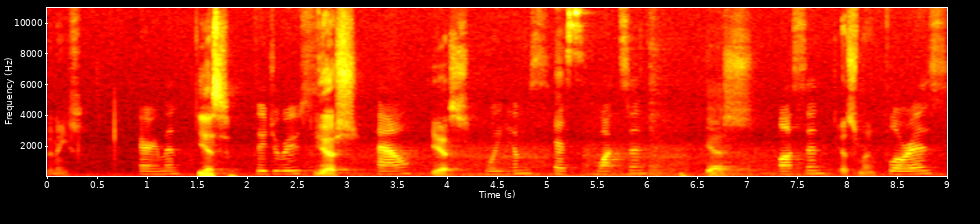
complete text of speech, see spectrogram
Denise? Harriman, Yes. Fougerousse. Yes. Powell, Yes. Williams. Yes. Watson, Yes. Lawson, Yes, ma'am. Flores,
